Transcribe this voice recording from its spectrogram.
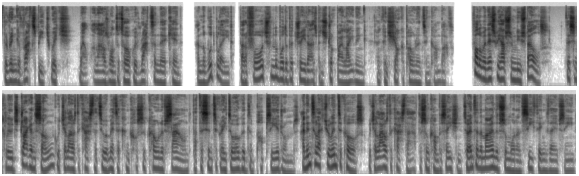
The Ring of Rat Speech, which, well, allows one to talk with rats and their kin. And the Wood Blade, that are forged from the wood of a tree that has been struck by lightning and can shock opponents in combat. Following this, we have some new spells. This includes Dragon Song, which allows the caster to emit a concussive cone of sound that disintegrates organs and pops eardrums, and Intellectual Intercourse, which allows the caster, after some conversation, to enter the mind of someone and see things they have seen.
